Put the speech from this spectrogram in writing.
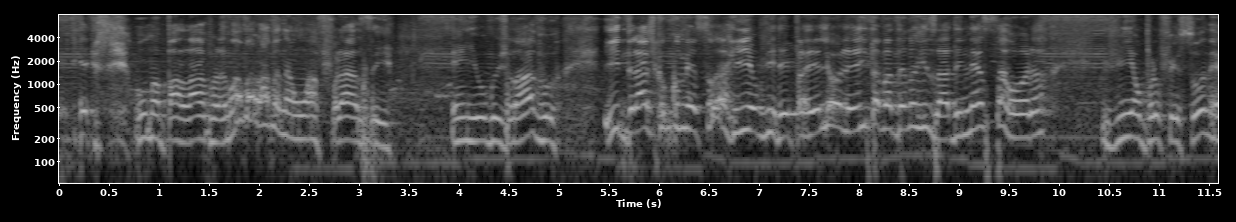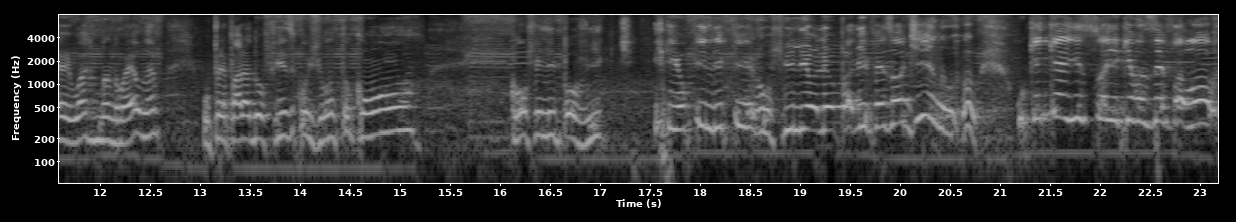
uma palavra, uma palavra não, uma frase em iugoslavo e Drástico começou a rir, eu virei para ele, olhei e estava dando risada. E nessa hora vinha o professor, né, o Manuel, né, o preparador físico junto com com o Filipovic. E o Felipe, o filho olhou para mim e fez, ô Dino, o que, que é isso aí que você falou?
